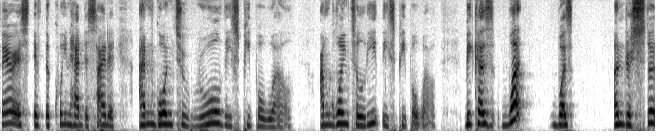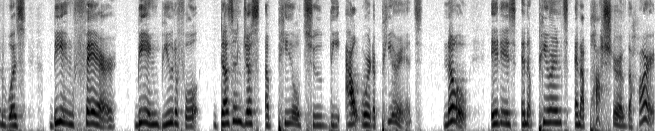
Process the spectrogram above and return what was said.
fairest if the queen had decided, I'm going to rule these people well. I'm going to lead these people well. Because what was understood was being fair, being beautiful, doesn't just appeal to the outward appearance. No, it is an appearance and a posture of the heart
